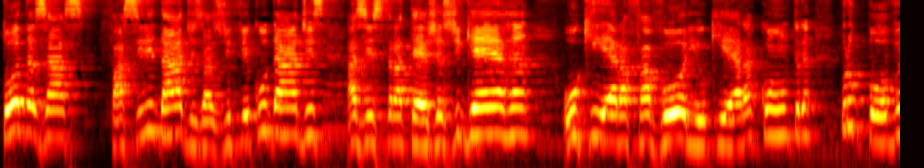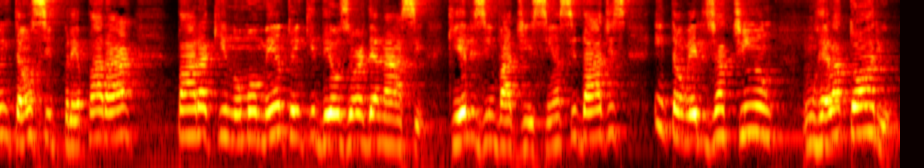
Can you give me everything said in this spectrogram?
todas as facilidades, as dificuldades, as estratégias de guerra, o que era a favor e o que era contra, para o povo então se preparar para que no momento em que Deus ordenasse que eles invadissem as cidades, então eles já tinham um relatório.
